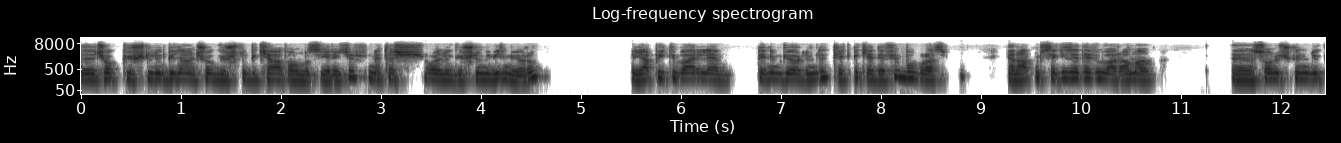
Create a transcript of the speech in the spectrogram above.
e, çok güçlü bilanço, güçlü bir kağıt olması gerekir. Netaş öyle güçlü mü bilmiyorum. Yapı itibariyle benim gördüğümde teknik hedefi bu burası. Yani 68 hedefi var ama e, son 3 günlük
